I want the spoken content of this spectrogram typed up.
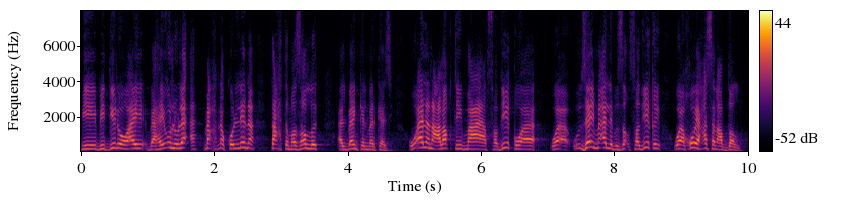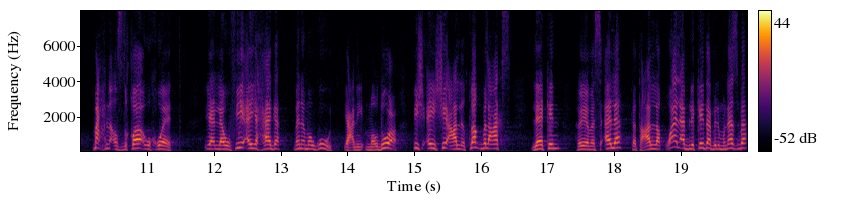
بيديله اي هيقول له لأ ما إحنا كلنا تحت مظلة البنك المركزي. وقال أنا علاقتي مع صديق. وزي ما قال لي صديقي واخويا حسن عبد الله. ما إحنا أصدقاء وإخوات. يعني لو في أي حاجة ما أنا موجود. يعني الموضوع فيش أي شيء على الإطلاق بالعكس. لكن هي مسألة تتعلق وقال قبل كده بالمناسبة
